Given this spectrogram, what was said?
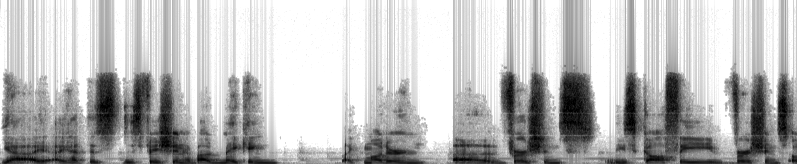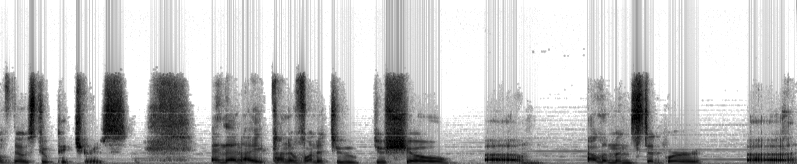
yeah I, I had this this vision about making like modern uh, versions, these gothy versions of those two pictures, and then I kind of wanted to to show um, elements that were uh,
